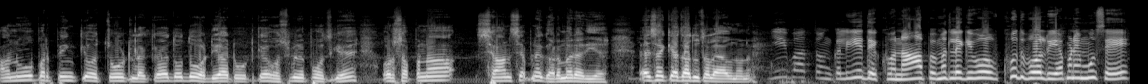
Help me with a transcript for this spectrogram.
अनूप और पिंक को चोट लग के, दो दो हड्डियाँ टूट के हॉस्पिटल पहुँच गए और सपना शान से अपने घर में रह रही है। ऐसा क्या जादू चलाया उन्होंने? ये बात तो अंकल, ये देखो ना आप मतलब कि वो खुद बोल रही है अपने मुँह से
